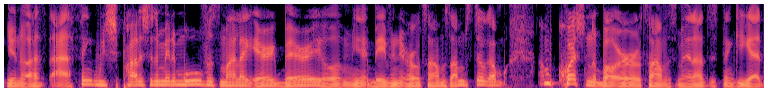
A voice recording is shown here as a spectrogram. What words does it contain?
you know I, I think we should probably should have made a move for somebody like Eric Berry or maybe even Earl Thomas. I'm still I'm I'm questioning about Earl Thomas, man. I just think he got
